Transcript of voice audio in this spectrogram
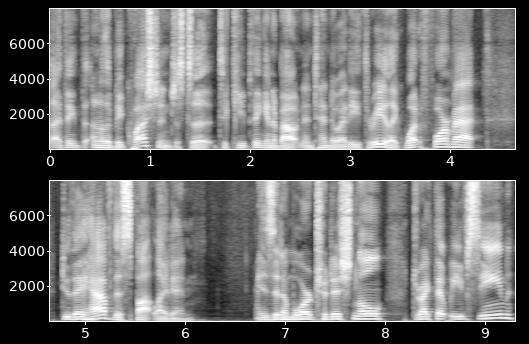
I think another big question just to to keep thinking about Nintendo at E3, like, what format do they have this spotlight in? Is it a more traditional direct that we've seen?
